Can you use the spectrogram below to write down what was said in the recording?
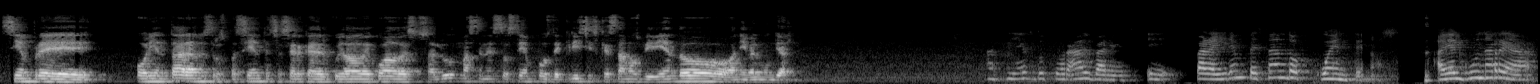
siempre orientar a nuestros pacientes acerca del cuidado adecuado de su salud, más en estos tiempos de crisis que estamos viviendo a nivel mundial. Así es, doctor Álvarez. Eh, para ir empezando, cuéntenos, ¿hay alguna,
